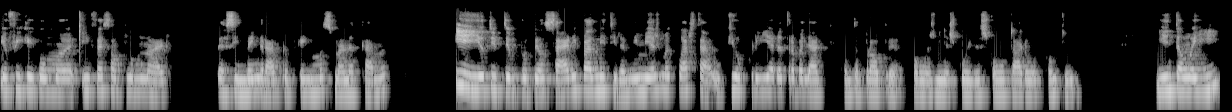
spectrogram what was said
eu fiquei com uma infecção pulmonar, assim, bem grave, que eu fiquei uma semana de cama. E eu tive tempo para pensar e para admitir a mim mesma que lá está, o que eu queria era trabalhar por conta própria, com as minhas coisas, com o tarot, com tudo. E então aí,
